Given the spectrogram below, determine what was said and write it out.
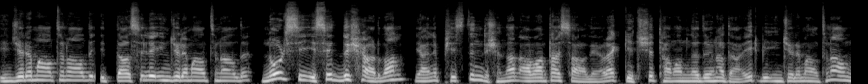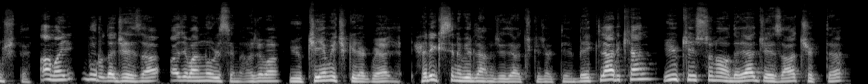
inceleme altına aldı. iddiasıyla inceleme altına aldı. Norris'i ise dışarıdan yani pistin dışından avantaj sağlayarak geçişi tamamladığına dair bir inceleme altına almıştı. Ama burada ceza acaba Norris'e mi acaba Yuki'ye mi çıkacak veya her ikisini birden ceza çıkacak diye beklerken Yuki Tsunoda'ya ceza çıktı.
